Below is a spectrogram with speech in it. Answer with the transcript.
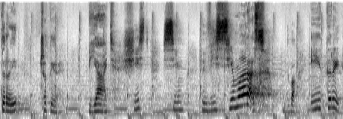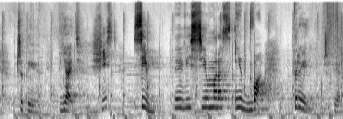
три, чотири, п'ять, шість, сім, вісім. Раз, два і три, чотири, п'ять, шість, сім, вісім. Раз і два, три, чотири,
